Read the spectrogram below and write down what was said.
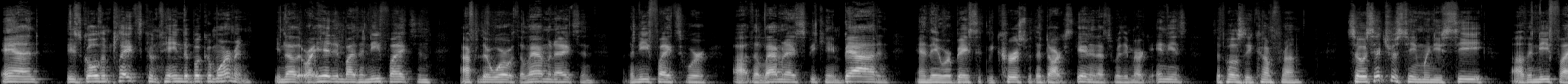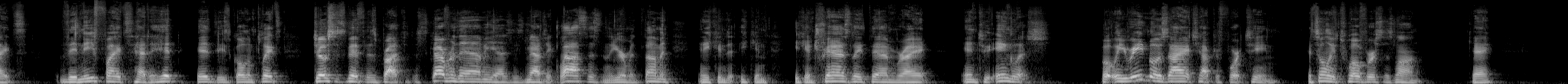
And these golden plates contained the Book of Mormon, you know, that were hidden by the Nephites and after their war with the Lamanites. And the Nephites were, uh, the Lamanites became bad and, and they were basically cursed with a dark skin. And that's where the American Indians supposedly come from. So it's interesting when you see uh, the Nephites. The Nephites had hid, hid these golden plates. Joseph Smith is brought to discover them. He has these magic glasses and the Urim and Thummim, and he can he can he can translate them right into English. But when you read Mosiah chapter 14, it's only 12 verses long. Okay,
